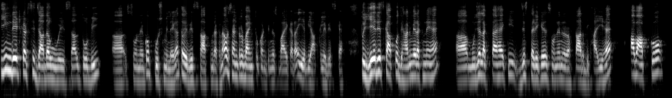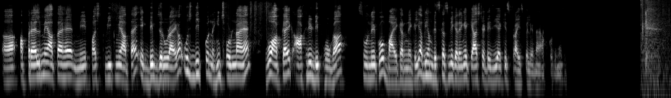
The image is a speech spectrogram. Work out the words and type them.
तीन रेट कट से ज़्यादा हुए इस साल तो भी सोने को पुश मिलेगा तो रिस्क साथ में रखना और सेंट्रल बैंक तो कंटिन्यूस बाय कर रहा है, ये भी आपके लिए रिस्क है। तो ये रिस्क आपको ध्यान में रखने हैं। मुझे लगता है कि जिस तरीके से सोने ने रफ्तार दिखाई है, अब आपको अप्रैल में आता है, मई फ़र्स्ट वीक में आता है, एक डिप ज़रूर आएगा, उस डिप को नहीं छोड़ना है, वो आपका एक आखिरी डिप होगा सोने को बाय करने के लिए। अभी हम डिस्कस भी करेंगे क्या स्ट्रेटेजी है, किस प्राइस पे लेना है आपको, विनय जी।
